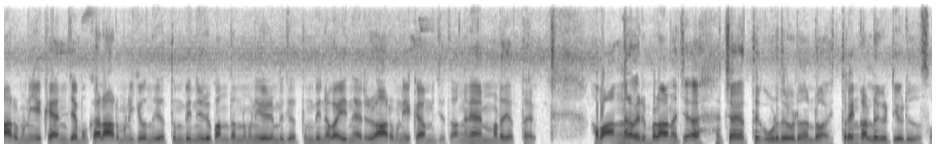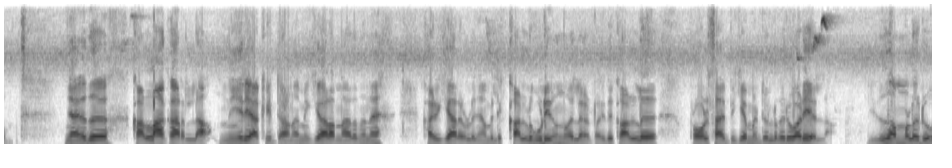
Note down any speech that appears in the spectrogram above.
ആറ് മണിയൊക്കെ അഞ്ചേ മുക്കാൽ ആറ് മണിക്ക് വന്ന് ചെത്തും. പിന്നെ ഒരു പന്ത്രണ്ട് മണി കഴിയുമ്പോൾ ചെത്തും. പിന്നെ വൈകുന്നേരം ഒരു ആറ് മണിയൊക്കെ ആകുമ്പോൾ ചെത്തും. അങ്ങനെ നമ്മുടെ ചെത്ത്. അപ്പോൾ അങ്ങനെ വരുമ്പോഴാണ് ചെത്ത് കൂടുതൽ വിടുന്നുണ്ടോ? ഇത്രയും കള്ള് കിട്ടിയ ഒരു ദിവസം. ഞാനിത് കള്ളാക്കാറില്ല നീരയാക്കിയിട്ടാണ്. മിക്കവാറും അന്നേരം തന്നെ കഴിക്കാറുള്ളൂ. ഞാൻ വലിയ കള്ള് കൂടിയൊന്നുമല്ല കേട്ടോ. ഇത് കള്ള് പ്രോത്സാഹിപ്പിക്കാൻ വേണ്ടിയുള്ള പരിപാടിയല്ല. ഇത് നമ്മളൊരു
